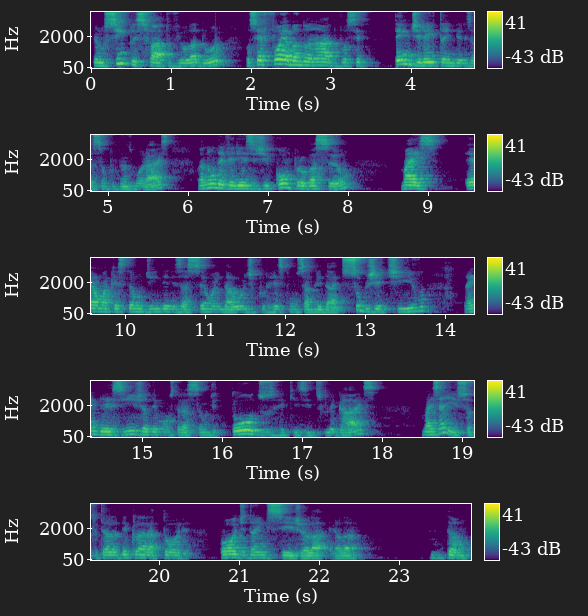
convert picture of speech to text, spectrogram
pelo simples fato violador. Você foi abandonado, você tem direito à indenização por danos morais, ela não deveria exigir comprovação, mas é uma questão de indenização ainda hoje por responsabilidade subjetiva, ainda exige a demonstração de todos os requisitos legais, mas é isso, a tutela declaratória pode dar ensejo, ela, ela então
